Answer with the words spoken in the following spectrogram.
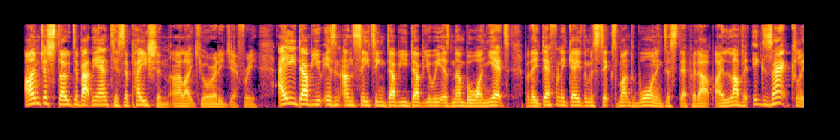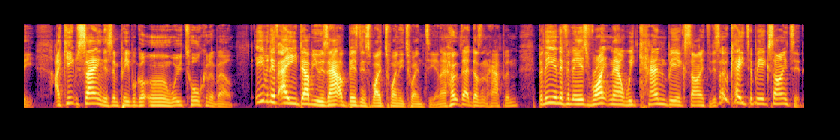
I'm just stoked about the anticipation. I like you already, Jeffrey. AEW isn't unseating WWE as number one yet, but they definitely gave them a six month warning to step it up. I love it. Exactly. I keep saying this, and people go, oh, what are you talking about? Even if AEW is out of business by 2020, and I hope that doesn't happen, but even if it is, right now we can be excited. It's okay to be excited.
